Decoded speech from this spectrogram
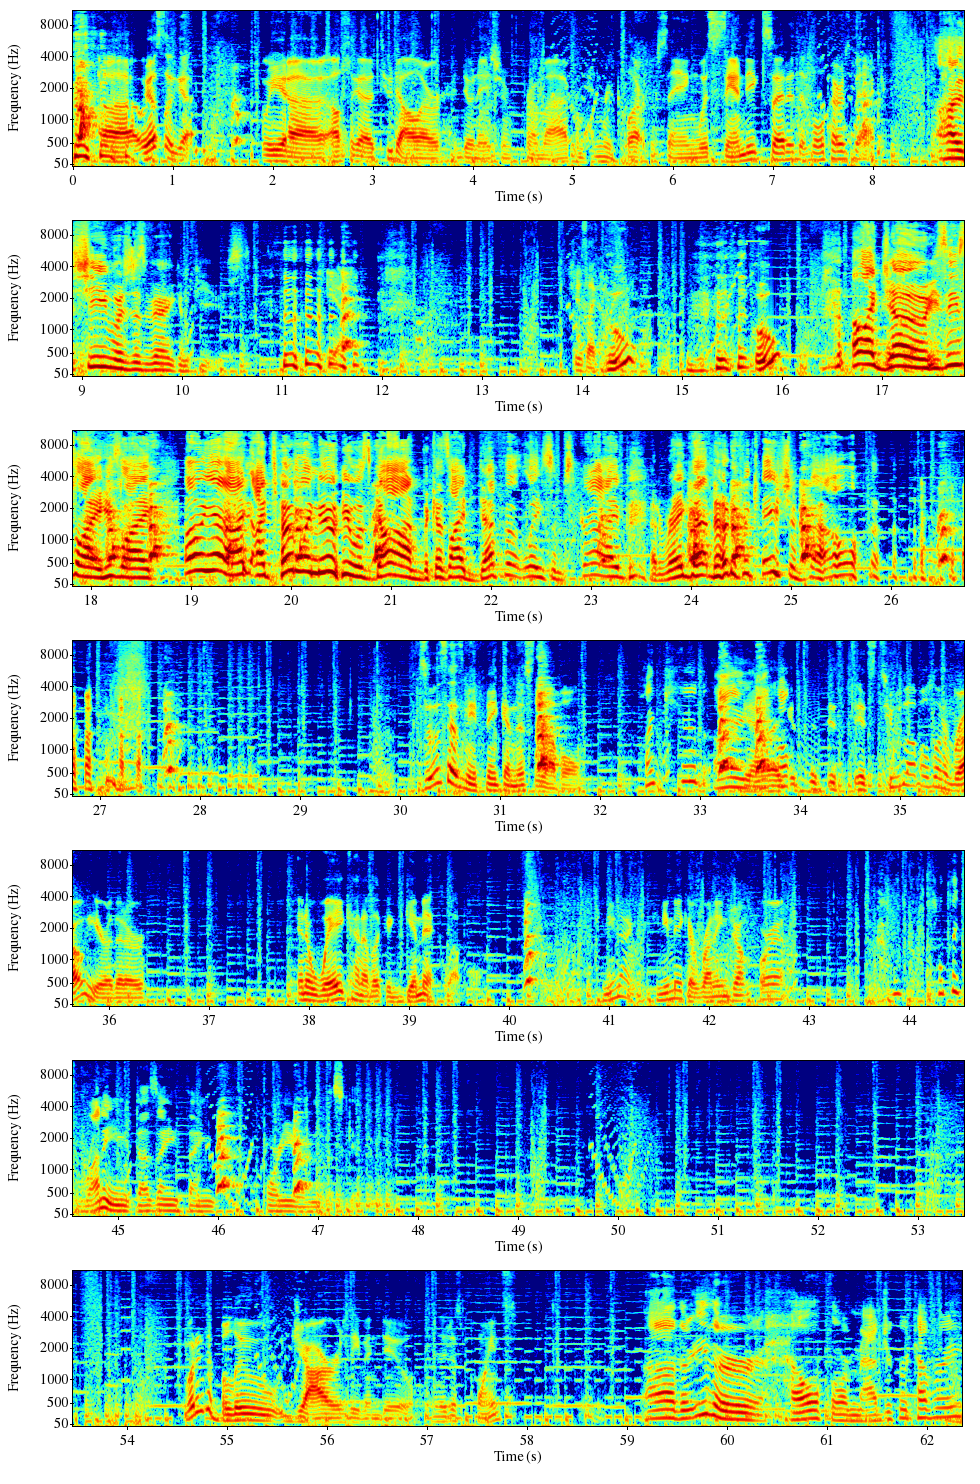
uh, we also got we uh, also got a two dollar donation from uh, from Henry Clark saying, "Was Sandy excited that Voltar's back?" uh, she was just very confused. Yeah. She's like, "Who?" Who? I like Joe. He's he's like he's like, oh yeah, I, I totally knew he was gone because I definitely subscribed and rang that notification bell. So this has me thinking this level. I can't. I Yeah, I- like it's, it's, it's, it's two levels in a row here that are, in a way, kind of like a gimmick level. Can you not? Can you make a running jump for it? I don't, I don't think running does anything for you in this game. What do the blue jars even do? Are they just points? Uh, they're either health or magic recovery.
